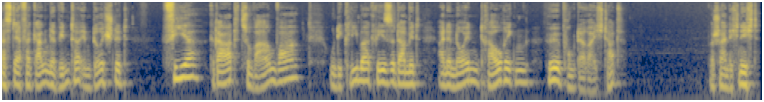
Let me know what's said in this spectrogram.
dass der vergangene Winter im Durchschnitt vier Grad zu warm war und die Klimakrise damit einen neuen traurigen Höhepunkt erreicht hat? Wahrscheinlich nicht.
